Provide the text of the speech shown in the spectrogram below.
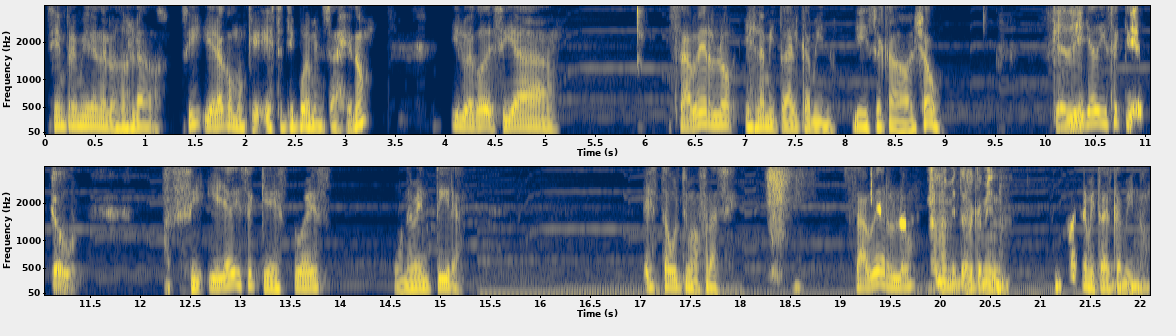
siempre miren a los dos lados, ¿sí? Y era como que este tipo de mensaje, ¿no? Y luego decía, saberlo es la mitad del camino. Y ahí se acababa el show. y ella dice que... Sí, y ella dice que esto es una mentira esta última frase. Saberlo. Es la mitad del camino. es la mitad del camino.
